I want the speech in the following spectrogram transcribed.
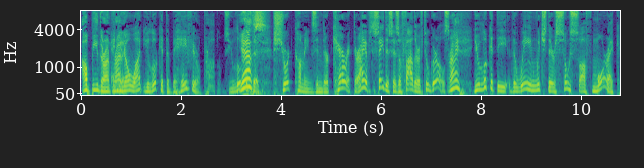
I'll be there on And Friday. you know what? You look at the behavioral problems. You look Yes. at the shortcomings in their character. I have to say this as a father of two girls. Right. You look at the the way in which they're so sophomoric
